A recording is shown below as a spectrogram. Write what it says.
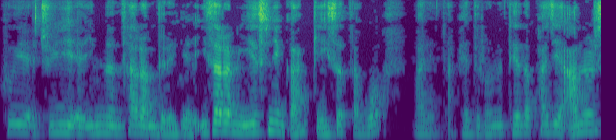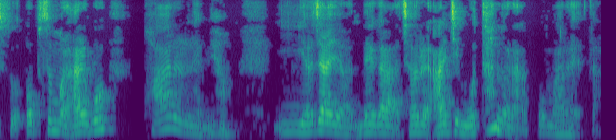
그의 주위에 있는 사람들에게 이 사람이 예수님과 함께 있었다고 말했다. 베드로는 대답하지 않을 수 없음을 알고 화를 내며 이 여자여 내가 저를 알지 못하노라고 말하였다.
